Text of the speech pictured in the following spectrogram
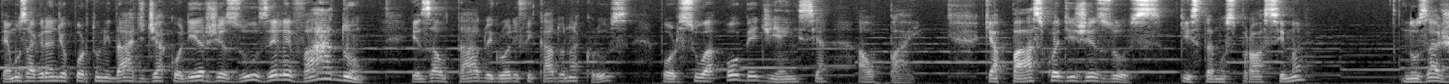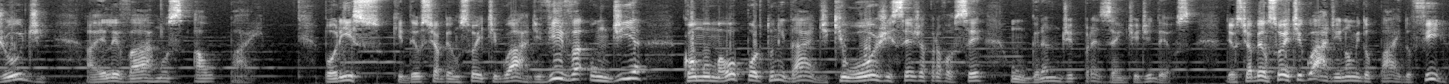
temos a grande oportunidade de acolher Jesus elevado, exaltado e glorificado na cruz por sua obediência ao Pai. Que a Páscoa de Jesus, que estamos próxima, nos ajude a elevarmos ao Pai. Por isso, que Deus te abençoe e te guarde. Viva um dia como uma oportunidade, que o hoje seja para você um grande presente de Deus. Deus te abençoe e te guarde em nome do Pai, do Filho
